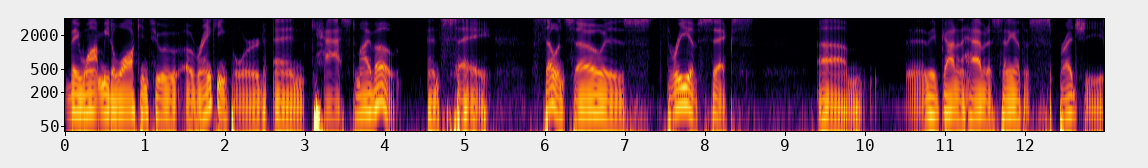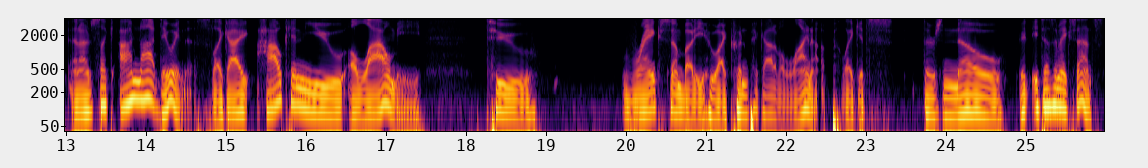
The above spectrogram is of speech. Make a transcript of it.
they want me to walk into a, ranking board and cast my vote and say so and so is three of six. Um, they've gotten in the habit of sending out this spreadsheet, and I'm just like, I'm not doing this. Like, I how can you allow me to rank somebody who I couldn't pick out of a lineup? Like, it's there's no, it, it doesn't make sense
